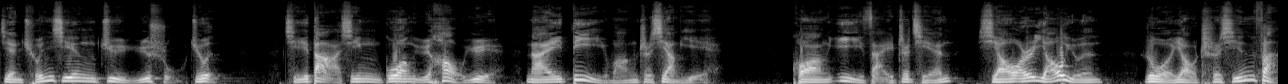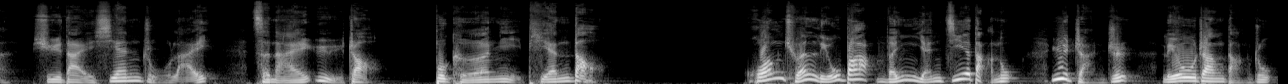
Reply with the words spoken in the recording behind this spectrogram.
见群星聚于蜀郡，其大星光于皓月，乃帝王之相也。”况一载之前，小儿遥允，若要吃新饭，须待先主来。此乃预兆，不可逆天道。黄权、刘巴闻言皆大怒，欲斩之。刘璋挡住。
